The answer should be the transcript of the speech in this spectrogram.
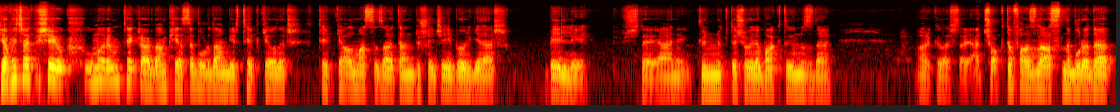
Yapacak bir şey yok. Umarım tekrardan piyasa buradan bir tepki alır. Tepki almazsa zaten düşeceği bölgeler belli. İşte yani günlükte şöyle baktığımızda arkadaşlar yani çok da fazla aslında burada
